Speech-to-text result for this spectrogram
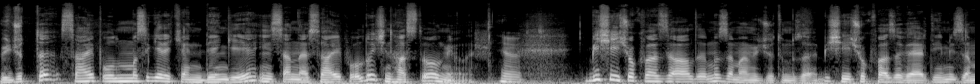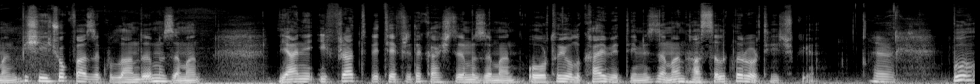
Vücutta sahip olunması gereken dengeye insanlar sahip olduğu için hasta olmuyorlar. Evet. Bir şeyi çok fazla aldığımız zaman vücudumuza, bir şeyi çok fazla verdiğimiz zaman, bir şeyi çok fazla kullandığımız zaman, yani ifrat ve tefrite kaçtığımız zaman, orta yolu kaybettiğimiz zaman hastalıklar ortaya çıkıyor. Evet. Bu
